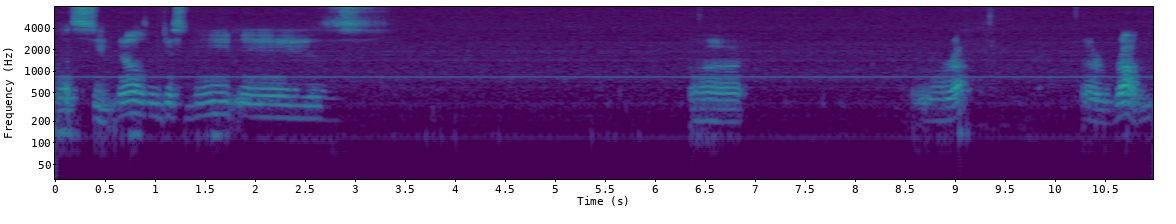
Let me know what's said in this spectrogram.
Let's see, now what we just need is uh, rough, uh, rum,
